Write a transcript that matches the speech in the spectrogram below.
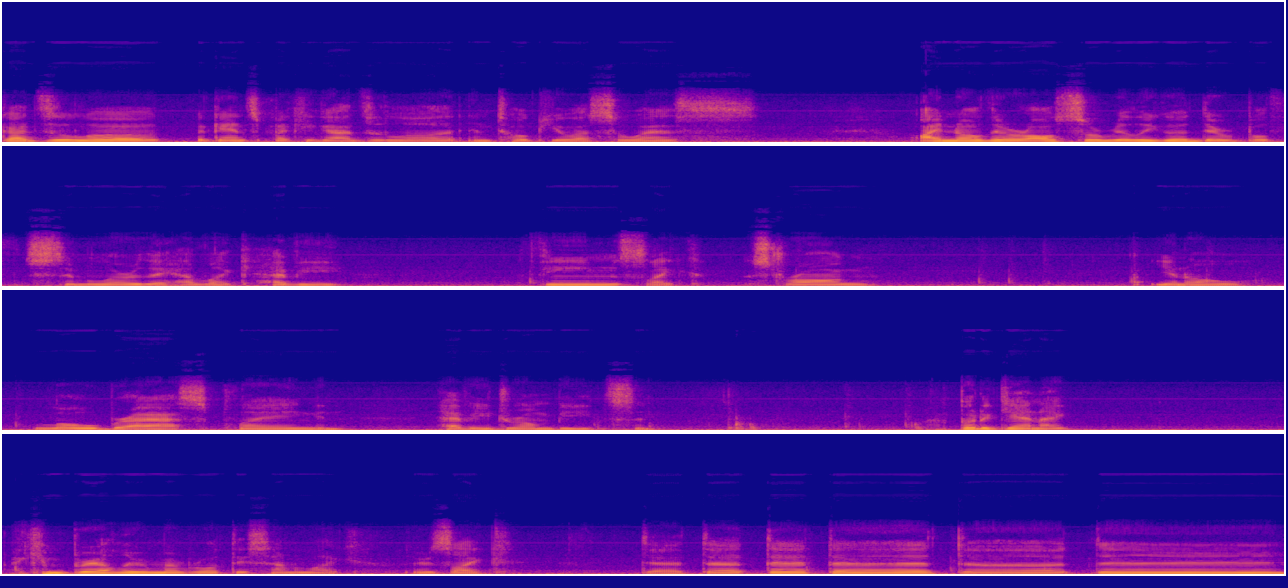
Godzilla against Mechagodzilla and Tokyo SOS. I know they were also really good. They were both similar. They had like heavy themes, like strong, you know, low brass playing and heavy drum beats. And but again, I I can barely remember what they sounded like. There's like da da da da da da.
